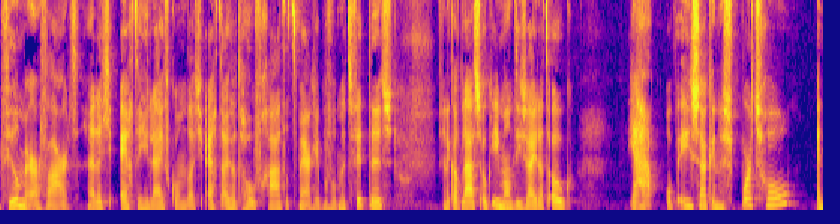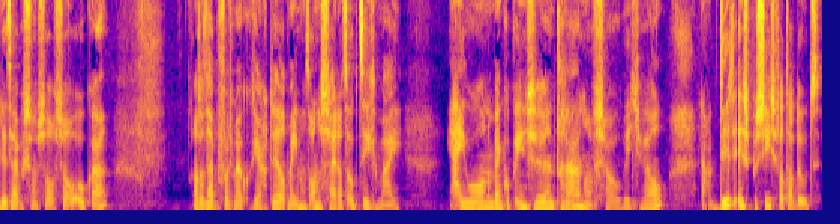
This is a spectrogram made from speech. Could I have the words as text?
veel meer ervaart. Hè? Dat je echt in je lijf komt, dat je echt uit het hoofd gaat. Dat merk ik bijvoorbeeld met fitness. En ik had laatst ook iemand die zei dat ook. Ja, opeens sta ik in een sportschool. En dit heb ik soms zelfs zo ook, hè. Want dat heb ik volgens mij ook een keer gedeeld. Maar iemand anders zei dat ook tegen mij. Ja joh, dan ben ik opeens een traan of zo, weet je wel. Nou, dit is precies wat dat doet.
